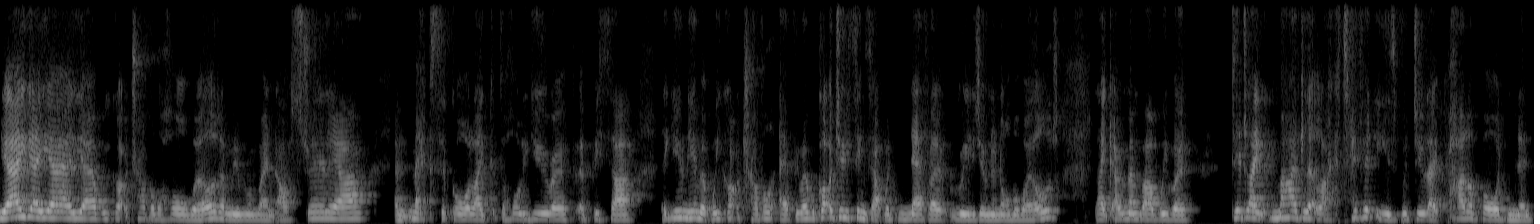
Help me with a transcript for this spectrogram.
Yeah, yeah, yeah, yeah. We got to travel the whole world. I mean, we went to Australia and Mexico, like the whole of Europe, Ibiza, like you name it. We got to travel everywhere. We got to do things that we'd never really do in a normal world. Like I remember we were did like mad little activities. We'd do like paddleboarding and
